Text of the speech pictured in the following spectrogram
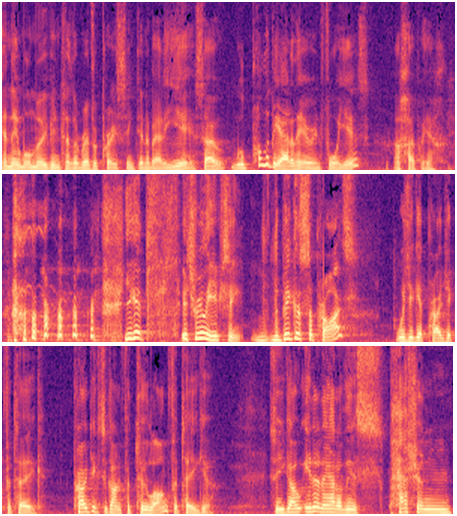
And then we'll move into the river precinct in about a year. So we'll probably be out of there in four years. I hope we are. you get, it's really interesting. The biggest surprise was you get project fatigue. Projects have gone for too long, fatigue you. So you go in and out of this passion,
